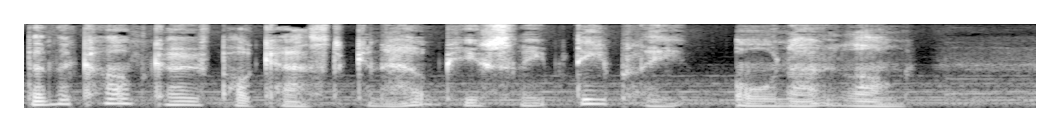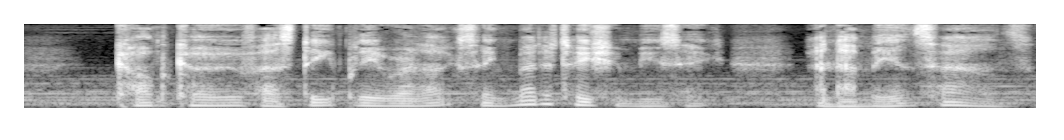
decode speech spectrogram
Then the Calm Cove podcast can help you sleep deeply all night long. Calm Cove has deeply relaxing meditation music and ambient sounds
